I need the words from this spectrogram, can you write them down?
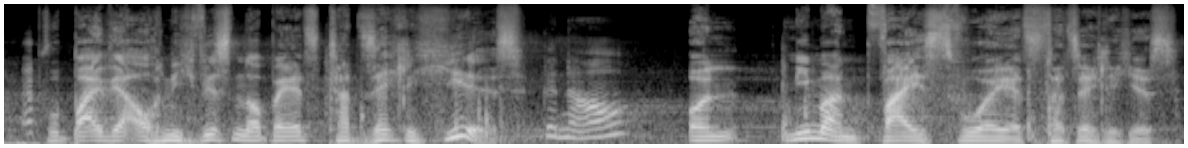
Wobei wir auch nicht wissen, ob er jetzt tatsächlich hier ist. Genau. Und niemand weiß, wo er jetzt tatsächlich ist.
